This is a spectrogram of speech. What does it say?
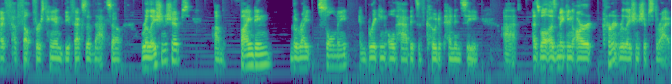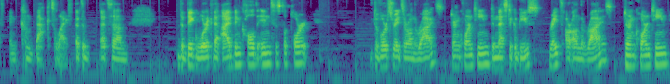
I have felt firsthand the effects of that. So relationships, um, finding the right soulmate, and breaking old habits of codependency, uh, as well as making our current relationships thrive and come back to life. That's a that's um, the big work that I've been called in to support divorce rates are on the rise during quarantine. Domestic abuse rates are on the rise during quarantine,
